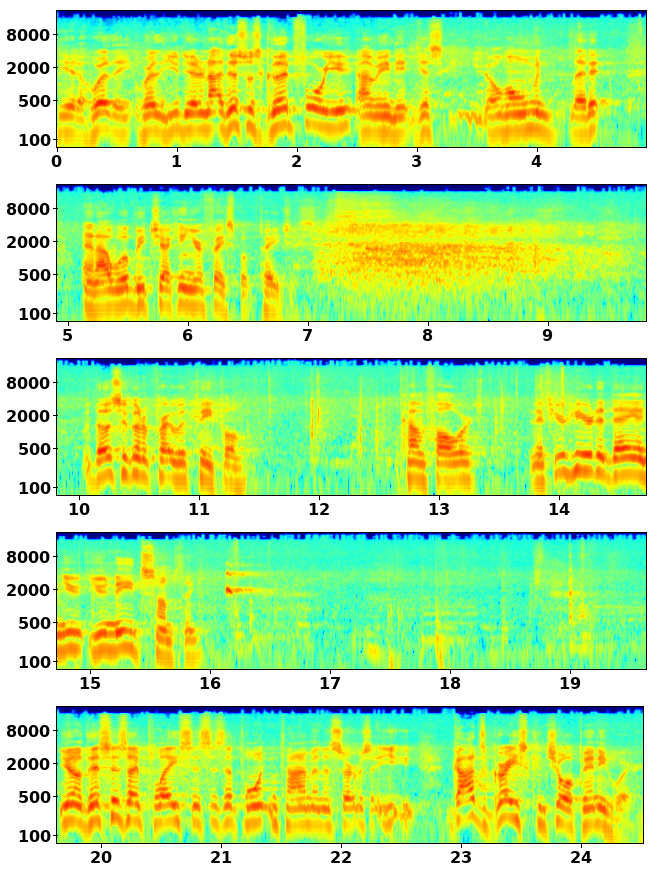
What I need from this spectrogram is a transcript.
you know whether, whether you did or not. This was good for you. I mean, it, just go home and let it, and I will be checking your Facebook pages. Those who are going to pray with people, come forward. And if you're here today and you, you need something, you know, this is a place, this is a point in time in the service. God's grace can show up anywhere.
